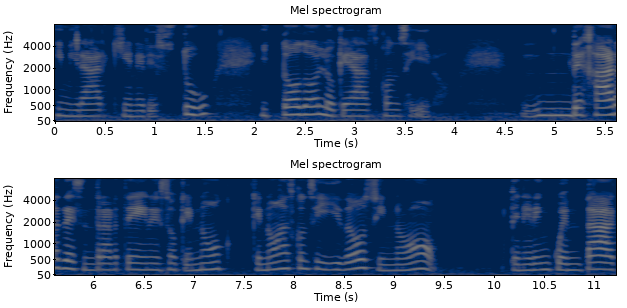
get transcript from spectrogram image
y mirar quién eres tú y todo lo que has conseguido. Mm, dejar de centrarte en eso que no, que no has conseguido, sino tener en cuenta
